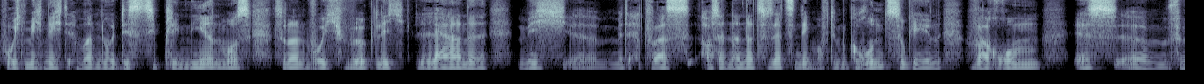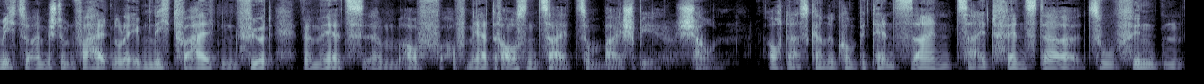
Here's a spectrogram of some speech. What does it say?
wo ich mich nicht immer nur disziplinieren muss, sondern wo ich wirklich lerne, mich äh, mit etwas auseinanderzusetzen, dem auf dem Grund zu gehen, warum es ähm, für mich zu einem bestimmten Verhalten oder eben nicht Verhalten führt, wenn wir jetzt ähm, auf, auf mehr Draußenzeit zum Beispiel schauen. Auch das kann eine Kompetenz sein, Zeitfenster zu finden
